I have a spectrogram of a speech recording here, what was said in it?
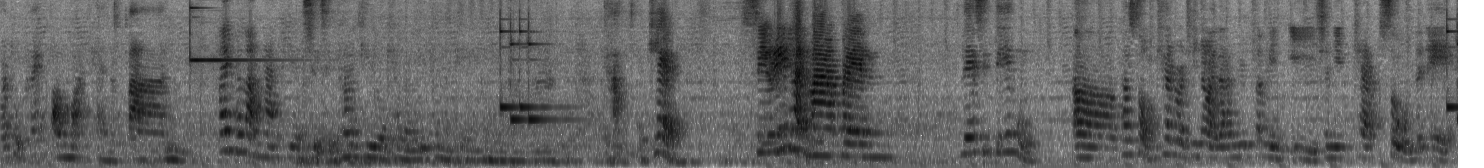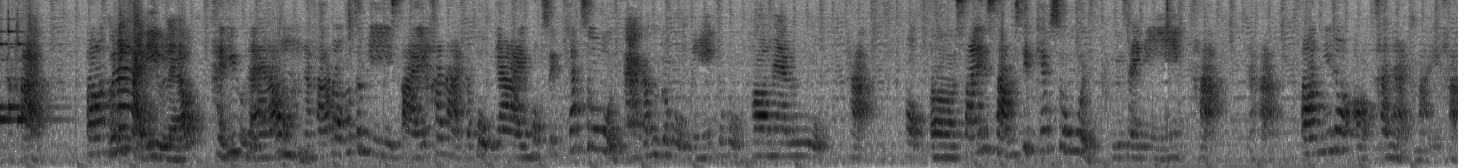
วัตถุให้ความหวานแทนน้ำตาล ให้พลังงานเพียง 45 กิโลแคลอรี่เท่านั้นเองค่ะโอเค ซีรีส์ถัดมาเป็นเลซิตินเอ่อผสมแคโรทีนอยด์และวิตามินอ e, ีชนิดแคปซูลนั่นเองนะคะ ตอนไม่แรได้กขายดีอยู่แล้ว ขายดีอยู่แล้วอืม นะคะ เราก็จะมีไซส์ขนาดกระปุกใหญ่ 60 แคปซูลอะก็คือกระปุกนี้กระปุกพ่อแม่ลูกค่ะหกเอ่อไซส์ 30 แคปซูล คือไซส์นี้ ค่ะนะคะตอนนี้เราออกขนาดใหม่ค่ะ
